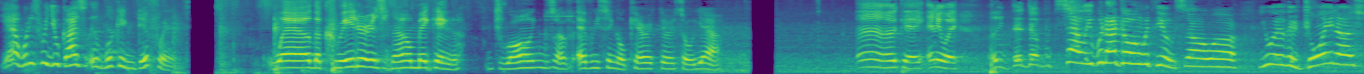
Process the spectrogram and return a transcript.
Yeah, what is with you guys looking different? Well, the creator is now making drawings of every single character, so yeah. Uh, okay, anyway, uh, Sally, we're not going with you, so, uh, you either join us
